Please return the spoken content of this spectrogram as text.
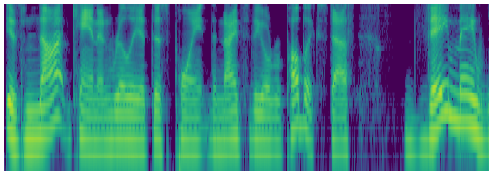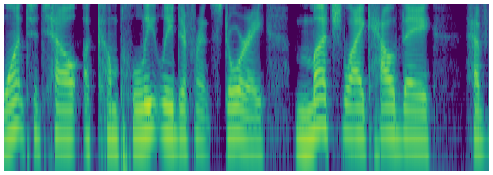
is not canon really at this point, the Knights of the Old Republic stuff, they may want to tell a completely different story, much like how they have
